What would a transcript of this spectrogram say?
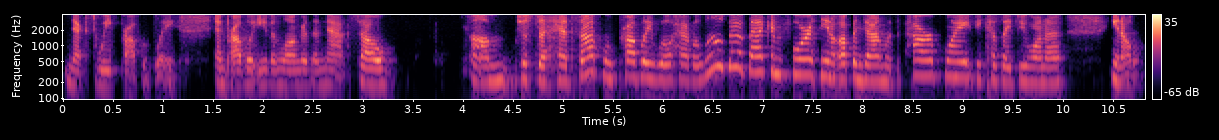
next week probably, and probably even longer than that. So um, just a heads up, we probably will have a little bit of back and forth, you know, up and down with the PowerPoint because I do want to, you know,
